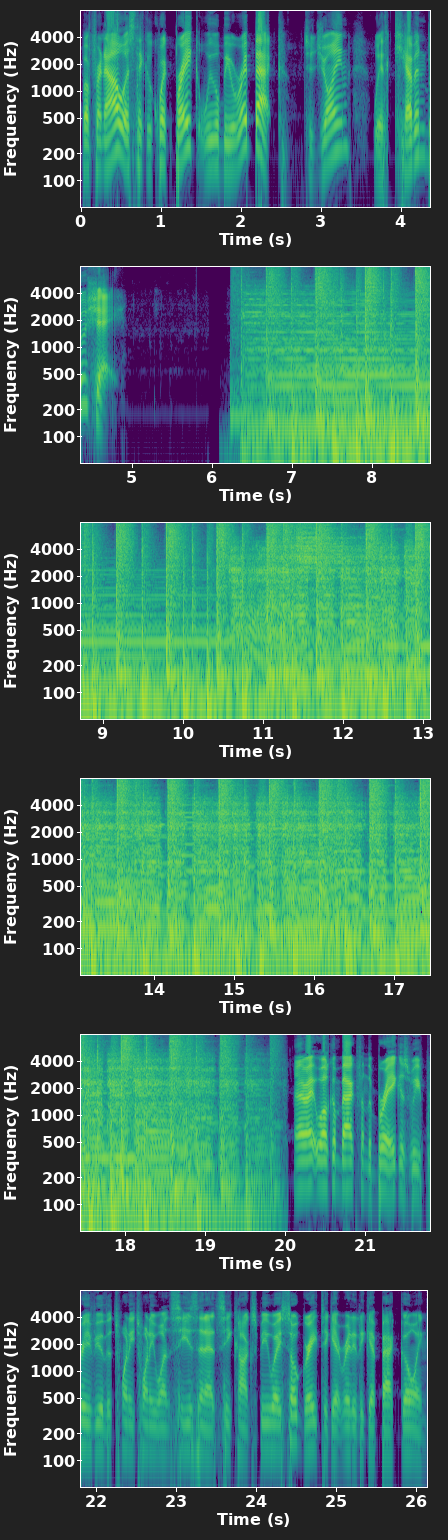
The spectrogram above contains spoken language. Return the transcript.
But for now, let's take a quick break. We will be right back to join with Kevin Boucher. Back from the break as we preview the 2021 season at Seekonk Speedway. So great to get ready to get back going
